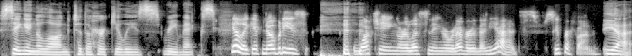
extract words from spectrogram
singing along to the Hercules remix. Yeah. Like if nobody's watching or listening or whatever, then yeah, it's super fun. Yeah.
